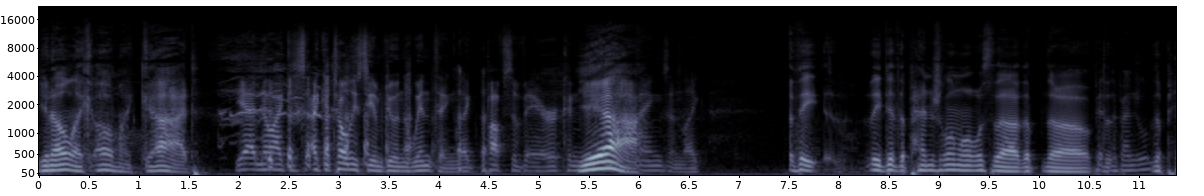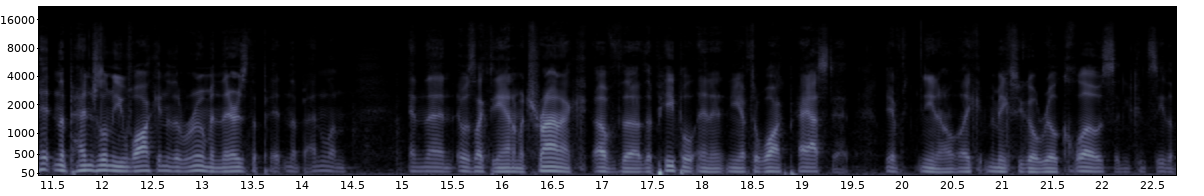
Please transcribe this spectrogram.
You know, like oh my god, Yeah, no, I could s- I could totally see him doing the wind thing, like puffs of air, can Yeah. things, and like they they did the pendulum. What was the the the Pit and the pendulum? The pit and the pendulum. You walk into the room and there's the pit and the pendulum, and then it was like the animatronic of the the people in it, and you have to walk past it. You have you know like it makes you go real close, and you can see the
